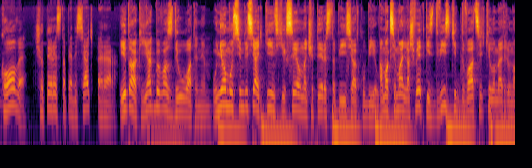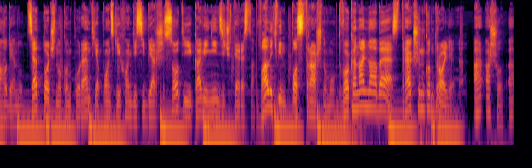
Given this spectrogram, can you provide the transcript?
кове 450 РР. І так, як би вас здивувати ним? У ньому 70 кінських сил на 450 кубів, а максимальна швидкість 220 км на годину. Це точно конкурент японській Honda CBR 600 і Kawi Ninja 400. Валить він по-страшному. Двоканальна ABS, трекшн контроль. А а що? А,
